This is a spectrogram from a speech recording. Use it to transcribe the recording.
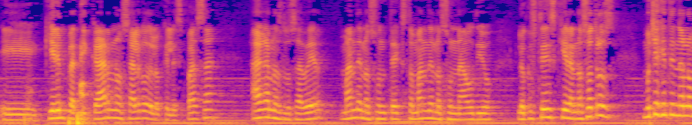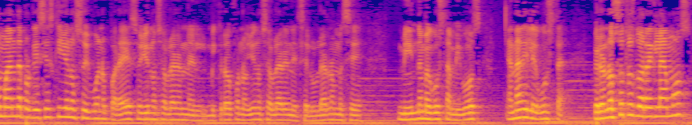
eh, quieren platicarnos algo de lo que les pasa, háganoslo saber, mándenos un texto, mándenos un audio, lo que ustedes quieran. Nosotros, mucha gente no lo manda porque dice es que yo no soy bueno para eso, yo no sé hablar en el micrófono, yo no sé hablar en el celular, no me sé, mi- no me gusta mi voz, a nadie le gusta. Pero nosotros lo arreglamos,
